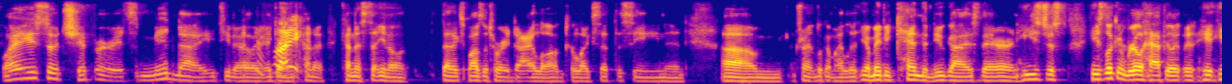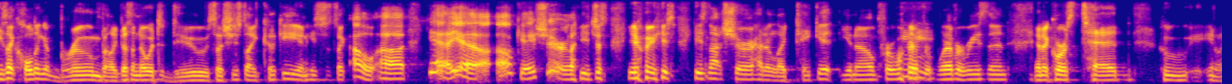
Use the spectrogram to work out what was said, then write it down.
why are you so chipper? It's midnight, you know, and again, kind of kind of you know that expository dialogue to like set the scene. And um, I'm trying to look at my list. You know, maybe Ken, the new guy, is there, and he's just he's looking real happy. Like, he, he's like holding a broom, but like doesn't know what to do. So she's like Cookie, and he's just like, oh, uh, yeah, yeah, okay, sure. Like he just you know he's he's not sure how to like take it, you know, for whatever mm. whatever reason. And of course Ted, who you know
